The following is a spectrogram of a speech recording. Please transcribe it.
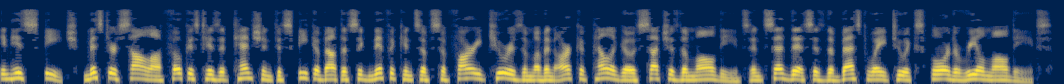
In his speech, Mr. Salah focused his attention to speak about the significance of safari tourism of an archipelago such as the Maldives and said this is the best way to explore the real Maldives.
